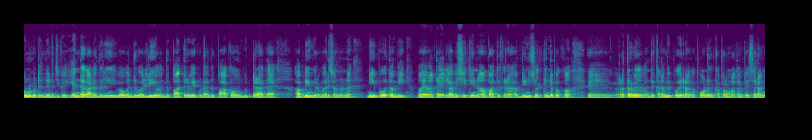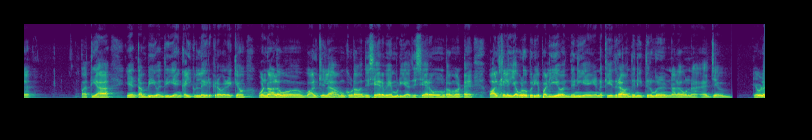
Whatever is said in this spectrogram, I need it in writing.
ஒன்று மட்டும் தெரிஞ்சுக்க. எந்த காலத்துலையும் இவள் வந்து வள்ளியை வந்து பார்த்துடவே கூடாது பார்க்கவும் விட்டுறாத அப்படிங்கிற மாதிரி சொன்னோன்னே நீ போ தம்பி மற்ற எல்லா விஷயத்தையும் நான் பார்த்துக்கிறேன் அப்படின்னு சொல்லிட்டு இந்த பக்கம் ரத்னவேல் வந்து கிளம்பி போயிடுறாங்க. போனதுக்கப்புறமா தான் பேசுகிறாங்க பாத்தியா என் தம்பி வந்து என் கைக்குள்ளே இருக்கிற வரைக்கும் உன்னால் வாழ்க்கையில் அவங்க கூட வந்து சேரவே முடியாது சேரவும் விட மாட்டேன். வாழ்க்கையில் எவ்வளோ பெரிய பழியை வந்து நீ எனக்கு எதிராக வந்து நீ திரும்பினால உன்னை ஜெ எவ்வளோ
